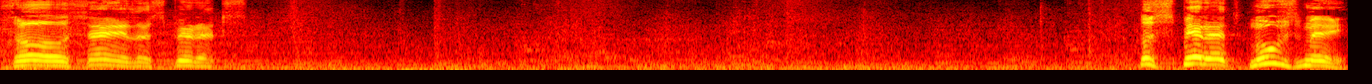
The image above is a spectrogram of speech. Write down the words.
So say the spirits. The spirit moves me.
